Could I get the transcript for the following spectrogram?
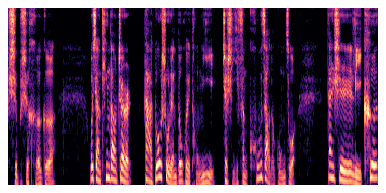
是不是合格。我想听到这儿，大多数人都会同意这是一份枯燥的工作。但是李科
